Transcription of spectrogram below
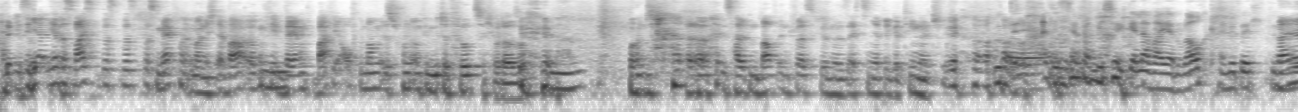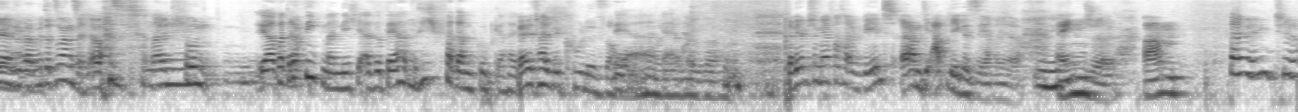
also ja, ja, das, weiß, das, das, das merkt man immer nicht. Er war irgendwie, mhm. während Buffy aufgenommen ist, schon irgendwie Mitte 40 oder so. Und äh, ist halt ein Love Interest für eine 16-jährige Teenager. Ja. Gut, also Sarah Michelle Geller war ja nun auch keine 16. Nein, ja, die war Mitte 20, aber es ist halt mhm. schon. Ja, aber das ja. sieht man nicht. Also der hat sich verdammt gut gehalten. Er ist halt eine coole Sau. Ja, ja. ja wir haben schon mehrfach erwähnt, ähm, die Ablegeserie mhm. Angel. Ähm, Angel.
